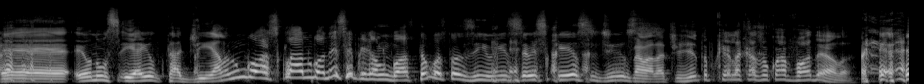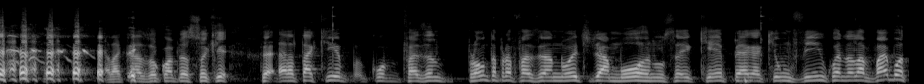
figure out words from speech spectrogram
É, eu não sei. E aí, eu, tadinha, ela não gosta, claro, não gosta. Nem sei porque ela não gosta. Tão gostosinho isso, eu esqueço disso. Não, ela te irrita porque ela casou com a avó dela. ela casou com uma pessoa que. Ela tá aqui fazendo, pronta pra fazer uma noite de amor, não sei o quê, pega aqui um vinho, quando ela vai bot-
